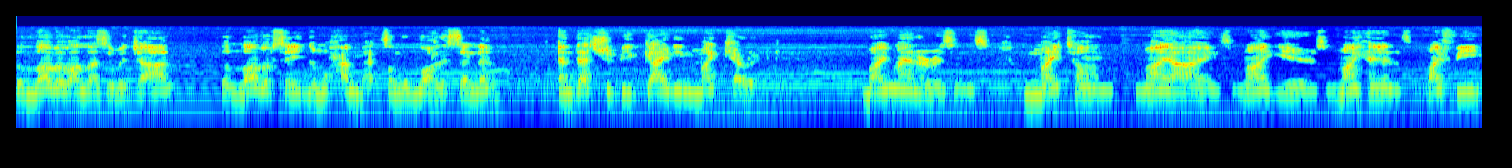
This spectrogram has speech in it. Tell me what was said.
The love of Allah the love of Sayyidina Muhammad and that should be guiding my character, my mannerisms, my tongue, my eyes, my ears, my hands, my feet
